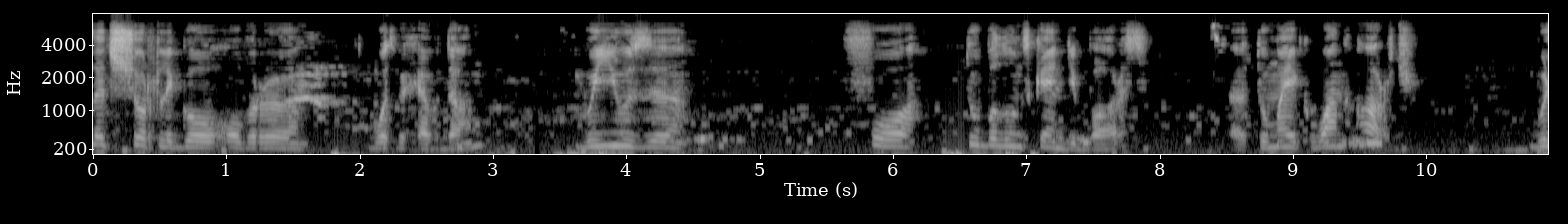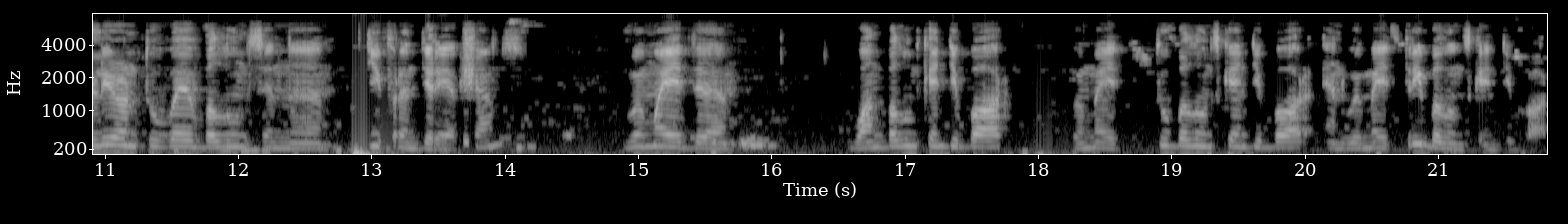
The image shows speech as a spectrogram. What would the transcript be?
Let's shortly go over uh, what we have done. We use uh, four two balloons candy bars uh, to make one arch. We learn to wave balloons in uh, different directions. We made uh, one balloon candy bar, we made two balloons candy bar, and we made three balloons candy bar.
